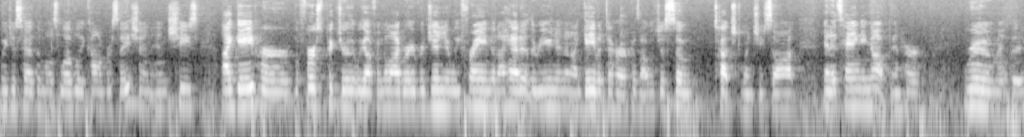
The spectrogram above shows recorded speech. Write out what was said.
we just had the most lovely conversation, and she's, I gave her the first picture that we got from the Library of Virginia, we framed, and I had it at the reunion, and I gave it to her, because I was just so touched when she saw it. And it's hanging up in her room at the,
